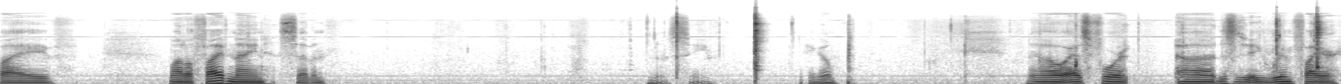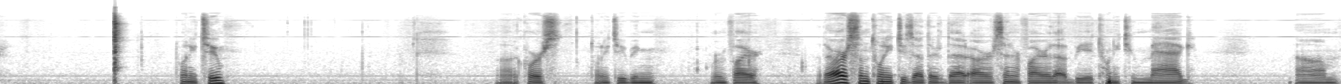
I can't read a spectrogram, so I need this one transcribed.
95 Model 597. Let's see. There you go. Now, as for uh, this is a rimfire 22. Uh, of course, 22 being rimfire. There are some 22s out there that are centerfire. That would be a 22 mag. Um,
